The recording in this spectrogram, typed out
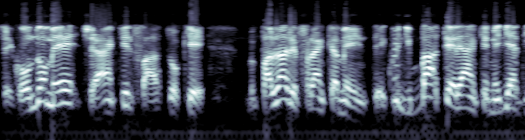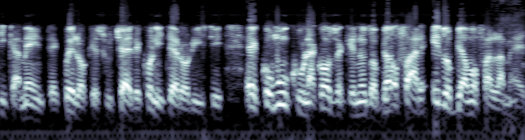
secondo me c'è anche il fatto che parlare francamente e quindi battere anche mediaticamente quello che succede con i terroristi è comunque una cosa che noi dobbiamo fare e dobbiamo farla meglio.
